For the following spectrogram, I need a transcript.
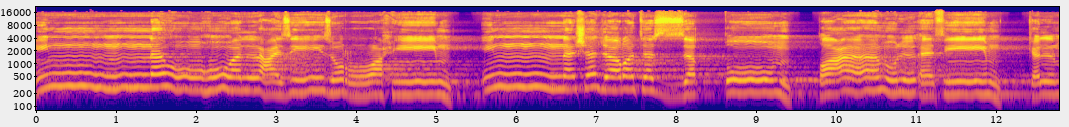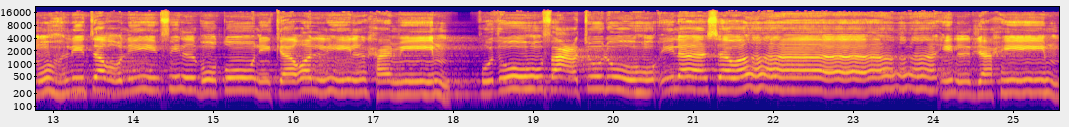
إنه هو العزيز الرحيم إن شجرة الزقوم طعام الأثيم كالمهل تغلي في البطون كغلي الحميم. خذوه فاعتلوه إلى سواء الجحيم.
